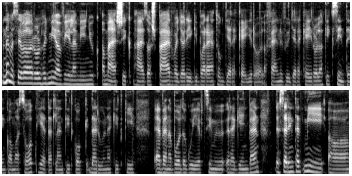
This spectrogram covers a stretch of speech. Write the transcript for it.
Nem beszélve arról, hogy mi a véleményük a másik házas pár, vagy a régi barátok gyerekeiről, a felnövő gyerekeiről, akik szintén kamaszok. Hihetetlen titkok derülnek itt ki ebben a Boldog új év című regényben. De szerinted mi a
